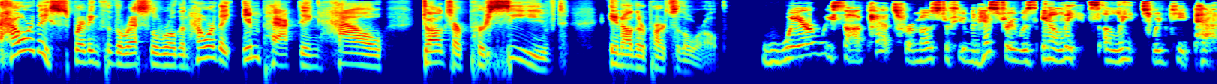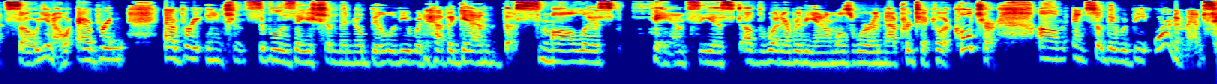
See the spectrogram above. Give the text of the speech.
how are they spreading through the rest of the world and how are they impacting how dogs are perceived in other parts of the world? Where we saw pets for most of human history was in elites. Elites would keep pets. So, you know, every every ancient civilization, the nobility would have again the smallest fanciest of whatever the animals were in that particular culture. Um, and so they would be ornaments.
